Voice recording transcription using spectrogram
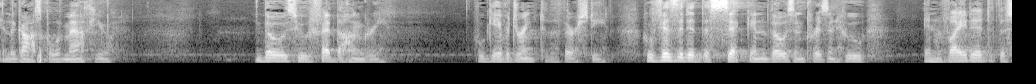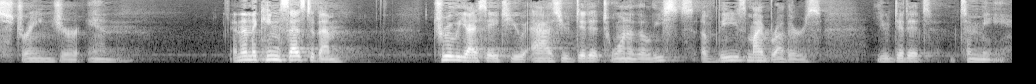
in the Gospel of Matthew. Those who fed the hungry, who gave a drink to the thirsty, who visited the sick and those in prison, who invited the stranger in. And then the king says to them, Truly I say to you, as you did it to one of the least of these my brothers, you did it to me.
